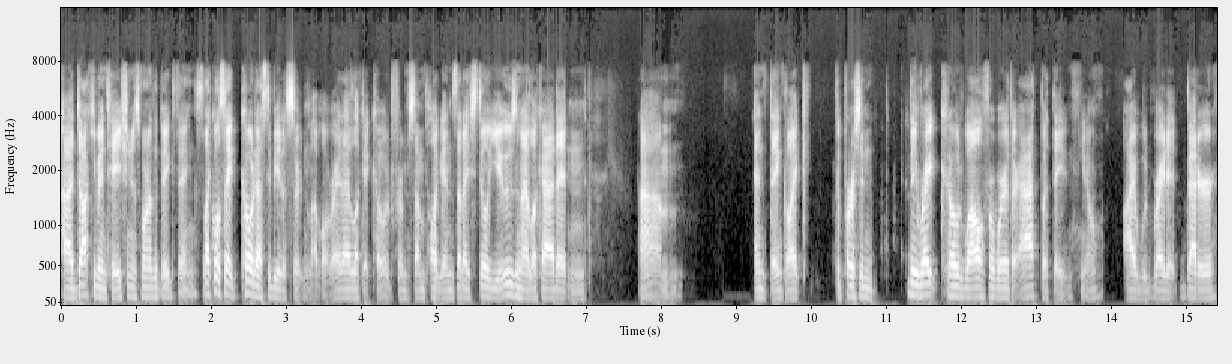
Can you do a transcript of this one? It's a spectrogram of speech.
Uh, documentation is one of the big things. Like we'll say, code has to be at a certain level, right? I look at code from some plugins that I still use, and I look at it and um, and think like the person they write code well for where they're at, but they, you know, I would write it better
